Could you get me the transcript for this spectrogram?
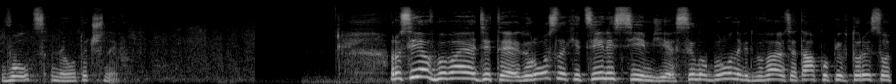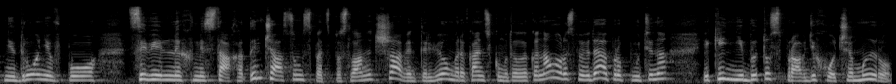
Волкс не уточнив. Росія вбиває дітей, дорослих і цілі сім'ї. Сили оборони відбивають атаку півтори сотні дронів по цивільних містах. А тим часом спецпосланець США в інтерв'ю американському телеканалу розповідає про Путіна, який нібито справді хоче миру.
